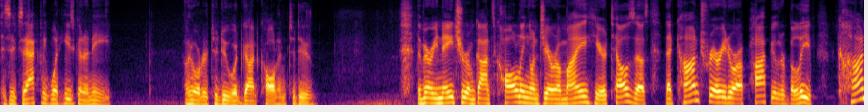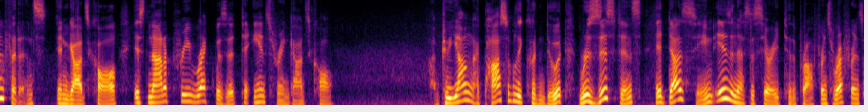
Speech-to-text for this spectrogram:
is exactly what he's going to need in order to do what God called him to do. The very nature of God's calling on Jeremiah here tells us that contrary to our popular belief, confidence in God's call is not a prerequisite to answering God's call. I'm too young, I possibly couldn't do it. Resistance, it does seem, is necessary to the prophets. Reference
